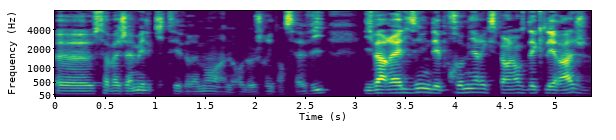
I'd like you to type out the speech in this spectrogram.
Euh, ça va jamais le quitter vraiment, hein, l'horlogerie dans sa vie. il va réaliser une des premières expériences d'éclairage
